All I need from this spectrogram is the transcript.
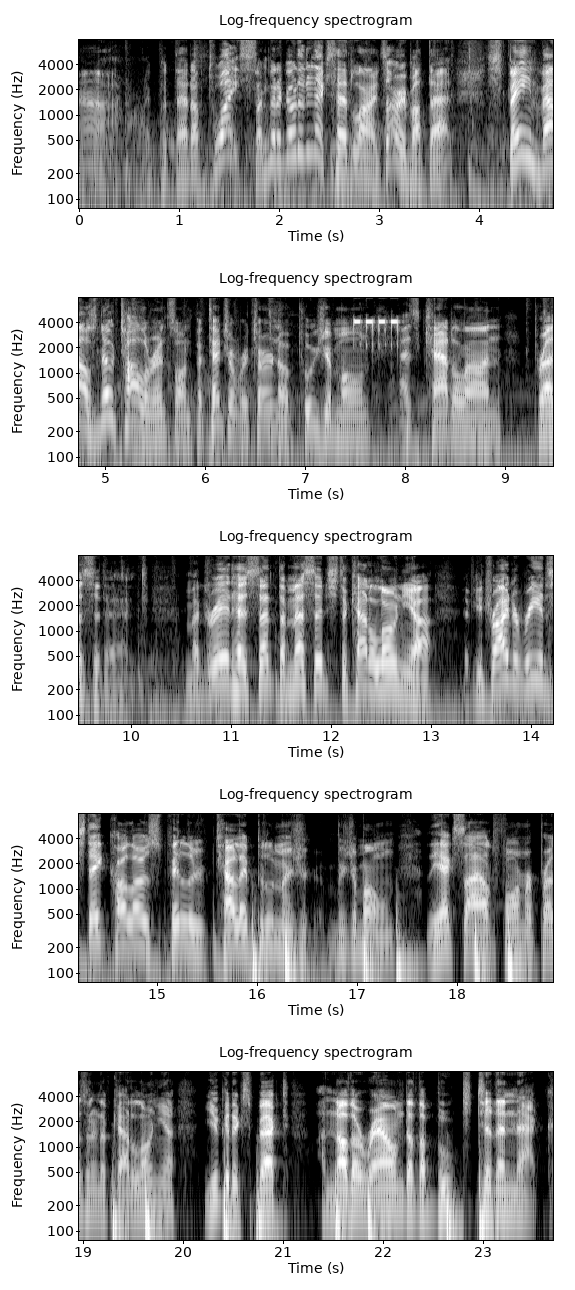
ah, put that up twice. I'm going to go to the next headline. Sorry about that. Spain vows no tolerance on potential return of Puigdemont as Catalan president. Madrid has sent the message to Catalonia. If you try to reinstate Carlos Puigdemont, the exiled former president of Catalonia, you could expect another round of the boot to the neck.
